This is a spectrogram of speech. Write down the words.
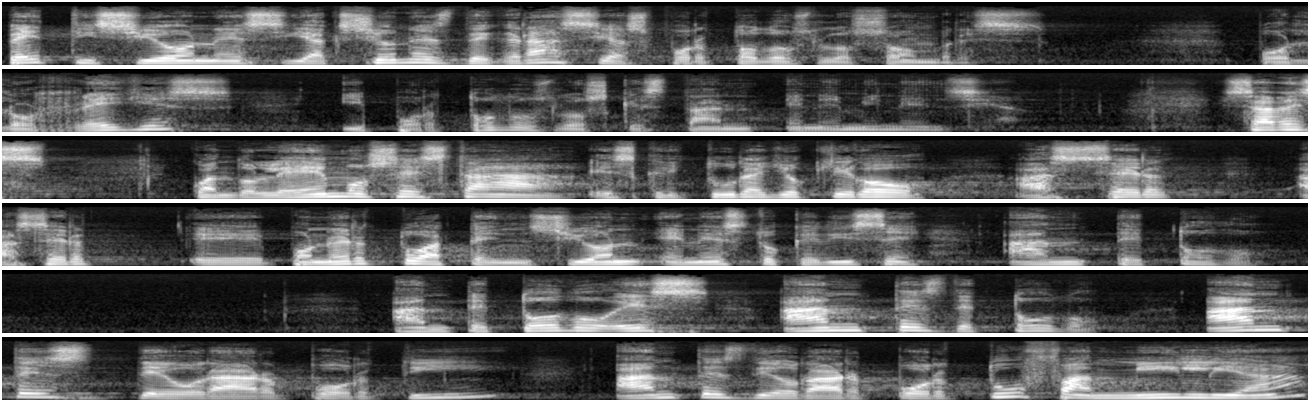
peticiones y acciones de gracias por todos los hombres, por los reyes y por todos los que están en eminencia. Sabes, cuando leemos esta escritura, yo quiero hacer, hacer eh, poner tu atención en esto que dice ante todo ante todo es antes de todo. Antes de orar por ti, antes de orar por tu familia,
